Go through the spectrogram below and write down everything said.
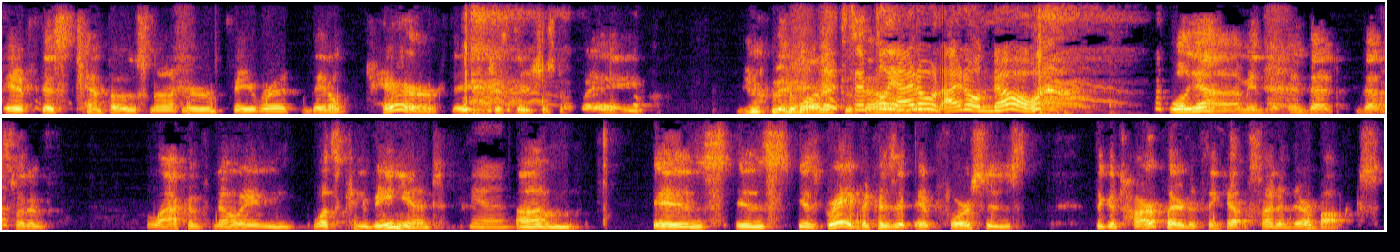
if this tempo's not your favorite, they don't care. They just there's just a way you know, they want it to simply. I don't. I don't know. well, yeah. I mean, and that that sort of lack of knowing what's convenient. Yeah. Um, is is is great because it, it forces the guitar player to think outside of their box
